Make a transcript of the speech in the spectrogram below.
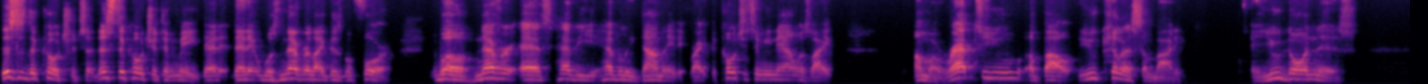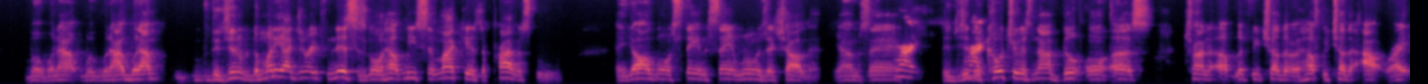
this is the culture. So this is the culture to me that it, that it was never like this before. Well, never as heavy, heavily dominated, right? The culture to me now is like, I'm gonna rap to you about you killing somebody, and you doing this. But when I when I when I'm the gener- the money I generate from this is gonna help me send my kids to private school, and y'all gonna stay in the same rooms that y'all in. You know what I'm saying? Right. The, right. the culture is not built on us trying to uplift each other or help each other out, right?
